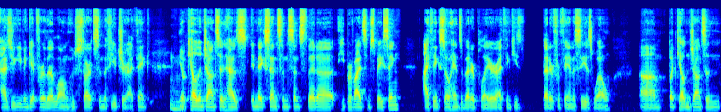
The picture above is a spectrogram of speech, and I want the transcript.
as you even get further along, who starts in the future. I think mm-hmm. you know Keldon Johnson has it makes sense in the sense that uh, he provides some spacing. I think Sochan's a better player. I think he's better for fantasy as well. Um, but Keldon Johnson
